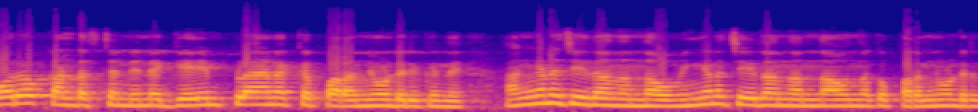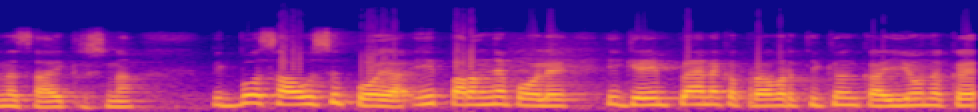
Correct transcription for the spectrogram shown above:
ഓരോ കണ്ടസ്റ്റന്റിന്റെ ഗെയിം പ്ലാനൊക്കെ പറഞ്ഞുകൊണ്ടിരിക്കുന്നത് അങ്ങനെ ചെയ്താൽ നന്നാവും ഇങ്ങനെ ചെയ്താൽ നന്നാവും എന്നൊക്കെ പറഞ്ഞുകൊണ്ടിരുന്ന Sai Krishna Bigg Boss house പോയാൽ ഈ പറഞ്ഞ പോലെ ഈ ഗെയിം പ്ലാനൊക്കെ പ്രവർത്തിക്കാൻ കഴിയുമോ എന്നൊക്കെ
